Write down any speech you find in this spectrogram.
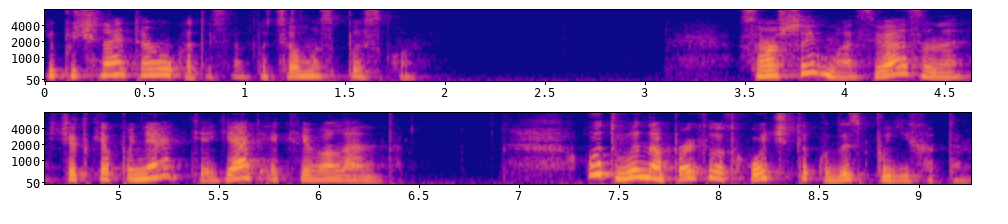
І починайте рухатися по цьому списку. З грошима зв'язане ще таке поняття, як еквівалент. От ви, наприклад, хочете кудись поїхати,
